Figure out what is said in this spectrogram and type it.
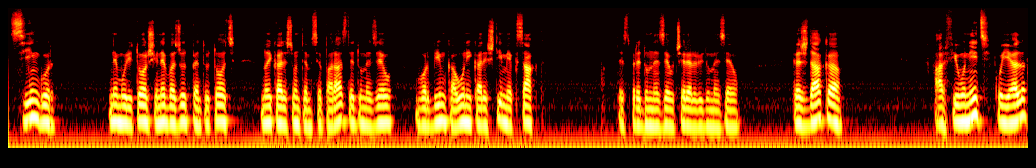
singur, nemuritor și nevăzut pentru toți, noi care suntem separați de Dumnezeu, vorbim ca unii care știm exact despre Dumnezeu, cerele lui Dumnezeu. Căci dacă ar fi uniți cu El,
